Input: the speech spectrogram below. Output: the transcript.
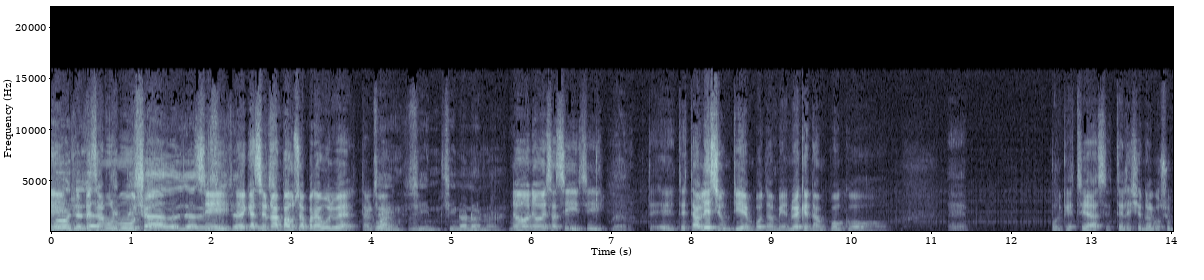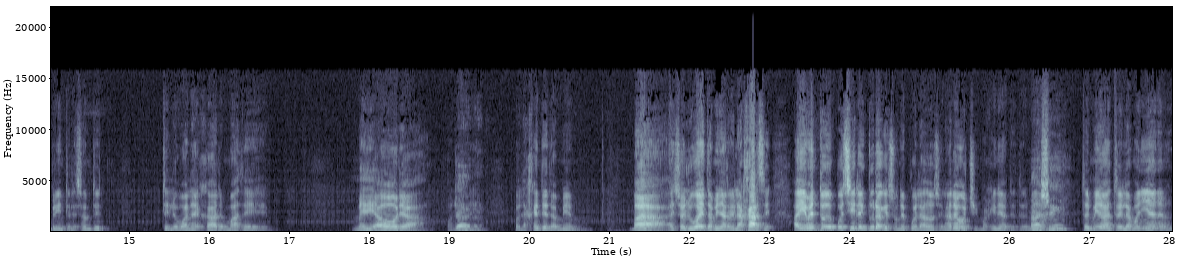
murmullo, ya empieza el murmullo. pesado, ya sí, decís, y ya hay que hacer una pausa para volver, tal cual. Sí, sí, si no, no, no. No, no, es así, sí. Claro. Te, te establece un tiempo también. No es que tampoco, eh, porque estés, estés leyendo algo súper interesante, te lo van a dejar más de media hora. ponele. Claro. Pues la gente también va a esos lugares también a relajarse. Hay eventos de poesía y lectura que son después de las 12 de la noche, imagínate. Termina, ¿Ah, sí? Termina a las 3 de la mañana.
